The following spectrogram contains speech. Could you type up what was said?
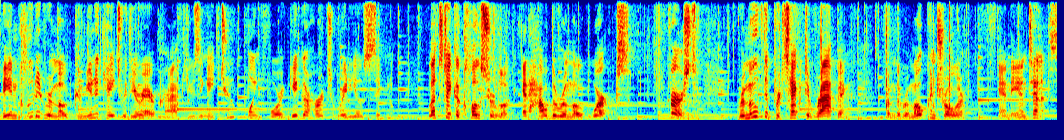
The included remote communicates with your aircraft using a 2.4 gigahertz radio signal. Let's take a closer look at how the remote works. First, remove the protective wrapping from the remote controller and the antennas.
